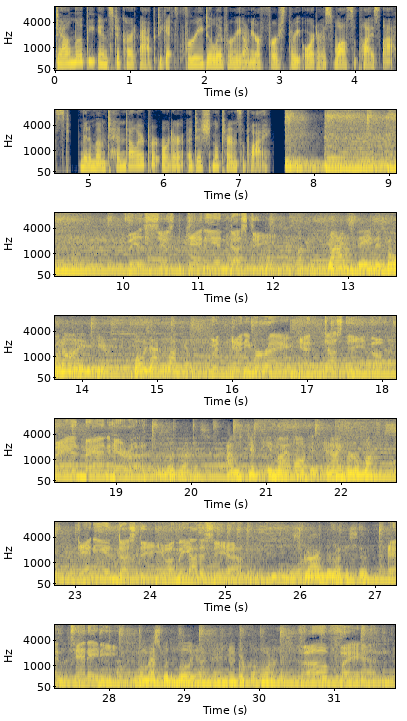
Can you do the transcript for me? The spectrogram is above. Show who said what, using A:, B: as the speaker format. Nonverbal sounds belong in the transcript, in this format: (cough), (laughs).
A: Download the Instacart app to get free delivery on your first three orders while supplies last. Minimum $10 per order, additional term supply.
B: This is Danny and Dusty
C: What in God's name is going on in here? What was that ruckus?
B: with Danny Marang and Dusty the Fan Man Harah.
C: What ruckus? I was just in my office and I heard a ruckus.
B: Danny and Dusty on the Odyssey app
D: Describe the ruckus, sir.
B: and 1080
E: Don't mess with the bull, young man. You'll get the horns.
B: The Fan.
